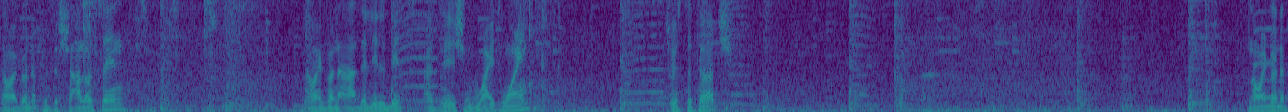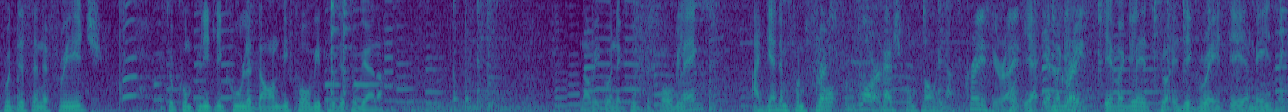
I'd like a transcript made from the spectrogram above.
Now I'm gonna put the shallots in. Now I'm gonna add a little bit Alsatian white wine. Just a touch. Now I'm gonna put this in the fridge to completely cool it down before we put it together. Now we're gonna cook the frog legs. I get them from, Flo Fresh from Florida. Fresh from Florida. It's crazy, right? Yeah, Everglades. Everglades, they're great. They're amazing.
